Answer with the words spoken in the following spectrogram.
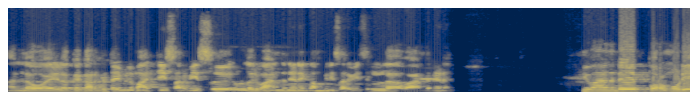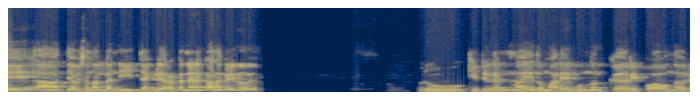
നല്ല ഓയിലൊക്കെ കറക്റ്റ് ടൈമിൽ മാറ്റി സർവീസ് ഉള്ള ഒരു വാഹനം തന്നെയാണ്. കമ്പനി സർവീസിലുള്ള വാഹനം തന്നെയാണ്. ഈ വാഹനത്തിന്റെ പുറമൂടി അത്യാവശ്യം നല്ല നീറ്റ് ആൻഡ് ക്ലിയർ ആയിട്ട് തന്നെയാണ് കാണാൻ കഴിയുന്നത്. ഒരു കിടിലൻ ഏത് മലയും കുന്നും കയറി പോവുന്ന ഒരു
